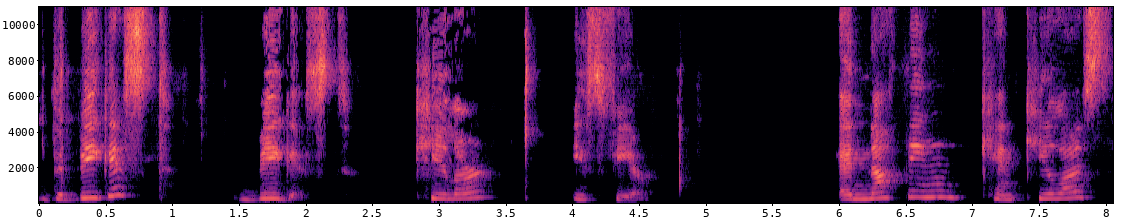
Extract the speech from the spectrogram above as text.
The biggest, biggest killer is fear. And nothing can kill us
